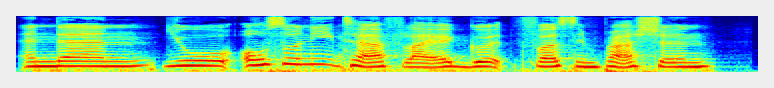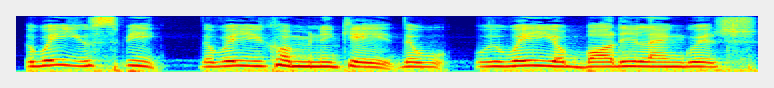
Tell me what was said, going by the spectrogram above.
And then you also need to have like a good first impression. The way you speak, the way you communicate, the, the way your body language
